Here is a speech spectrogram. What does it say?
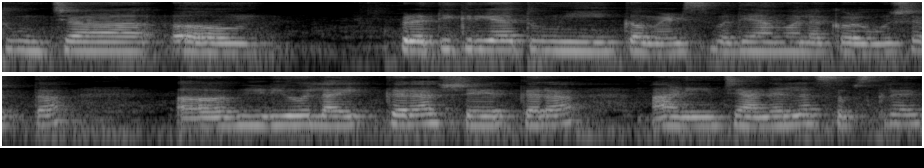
तुमच्या प्रतिक्रिया तुम्ही कमेंट्समध्ये आम्हाला कळवू शकता. व्हिडिओ लाईक करा शेअर करा आणि चॅनलला सबस्क्राईब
